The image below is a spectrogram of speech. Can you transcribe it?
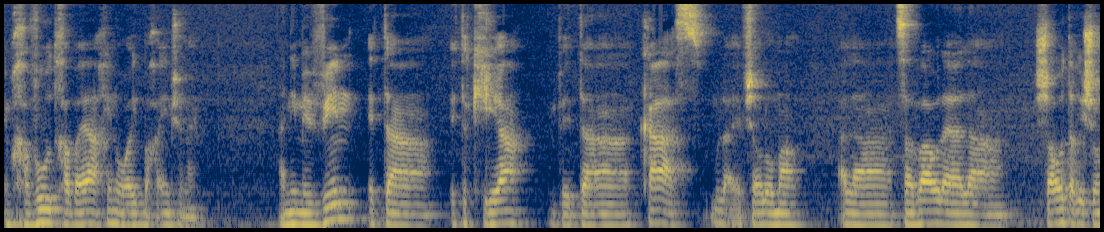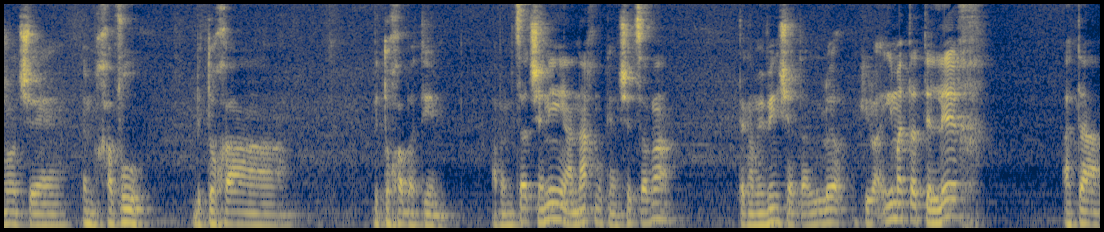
הם חוו את חוויה הכי נוראית בחיים שלהם. אני מבין את, ה, את הקריאה ואת הכעס, אולי אפשר לומר, על הצבא, אולי על השעות הראשונות שהם חוו בתוך, ה, בתוך הבתים. אבל מצד שני, אנחנו כאנשי צבא, אתה גם מבין שאתה לא, כאילו, אם אתה תלך, אתה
